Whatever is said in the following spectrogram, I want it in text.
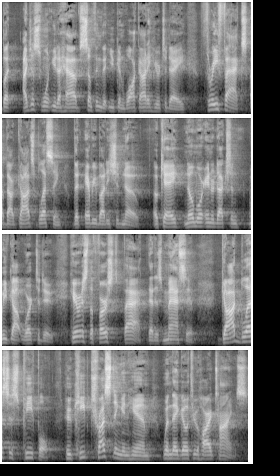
But I just want you to have something that you can walk out of here today three facts about God's blessing that everybody should know. Okay, no more introduction. We've got work to do. Here is the first fact that is massive God blesses people who keep trusting in Him when they go through hard times.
